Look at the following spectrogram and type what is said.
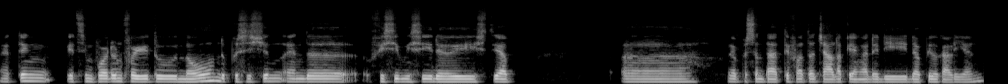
I think it's important for you to know the position and the visi misi dari setiap uh, representatif atau caleg yang ada di dapil kalian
